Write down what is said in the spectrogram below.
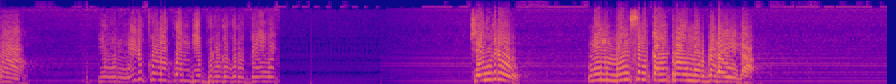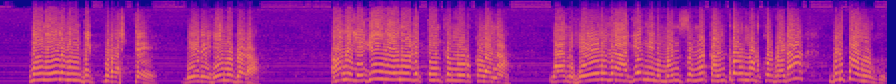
ಬಾ. ಇವನ್ ಹಿಡ್ಕೊಳಕ್ ಒಂದಿಬ್ರು ಹುಡುಗರು ದೈವ ಚಂದ್ರು, ನೀನು ಮನ್ಸನ್ ಕಂಟ್ರೋಲ್ ಮಾಡಬೇಡ ಈಗ. ನಾನು ಬಿಟ್ಬಿಡು ಅಷ್ಟೇ. ಬೇರೆ ಏನು ಬೇಡ. ಆಮೇಲೆ ಎಗೇನ್ ಏನಾಗುತ್ತೆ ಅಂತ ನೋಡ್ಕೊಳ್ಳೋಣ. ನಾನು ಹೇಳಿದ ಹಾಗೆ ನಿನ್ನ ಮನಸ್ಸನ್ನ ಕಂಟ್ರೋಲ್ ಮಾಡ್ಕೋಬೇಡ, ಬಿಡ್ತಾ ಹೋಗು.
